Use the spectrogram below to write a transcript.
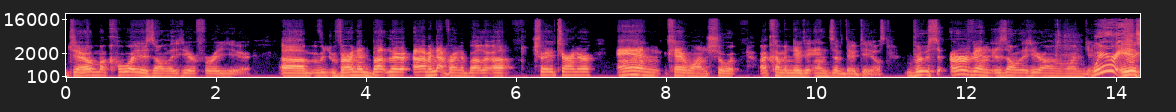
Gerald McCoy is only here for a year. Um, Vernon Butler, I mean not Vernon Butler, uh, Trai Turner and Kawann Short are coming near the ends of their deals. Bruce Irvin is only here on one year. Where is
